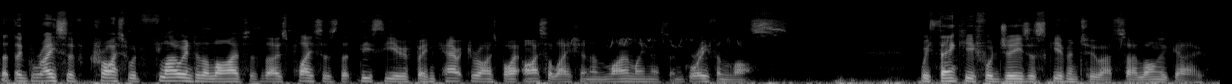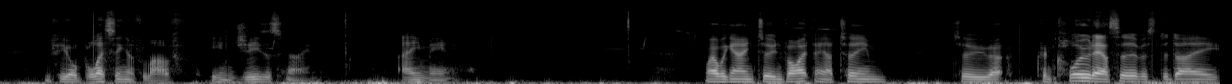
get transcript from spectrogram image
that the grace of Christ would flow into the lives of those places that this year have been characterized by isolation and loneliness and grief and loss. We thank you for Jesus given to us so long ago and for your blessing of love. In Jesus' name, amen. Well, we're going to invite our team to uh, conclude our service today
